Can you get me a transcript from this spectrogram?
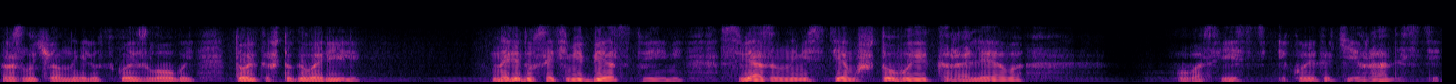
разлученные людской злобой, только что говорили, наряду с этими бедствиями, связанными с тем, что вы, королева, у вас есть и кое-какие радости.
